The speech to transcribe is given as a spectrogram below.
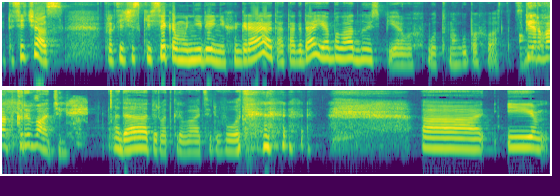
Это сейчас практически все, кому не лень, их играют, а тогда я была одной из первых. Вот могу похвастаться. Первооткрыватель. Да, первооткрыватель, вот. А, и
